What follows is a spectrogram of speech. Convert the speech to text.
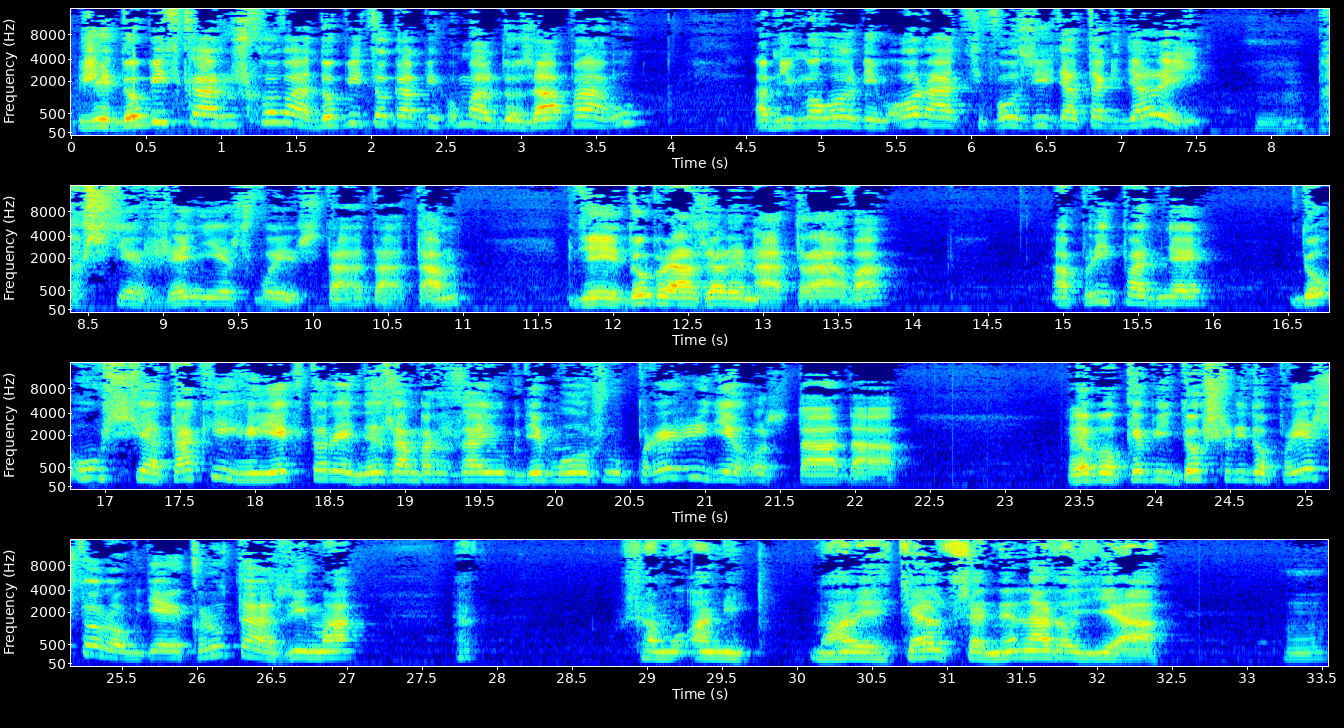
že dobytkár už chová dobytok, aby ho mal do zápahu aby mohol ním orať, voziť a tak ďalej. Mm-hmm. Pastier ženie svoje stáda tam, kde je dobrá zelená tráva a prípadne do ústia takých riek, ktoré nezamrzajú, kde môžu prežiť jeho stáda. Lebo keby došli do priestorov, kde je krutá zima, tak sa mu ani malé telce nenarodia. Hmm.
